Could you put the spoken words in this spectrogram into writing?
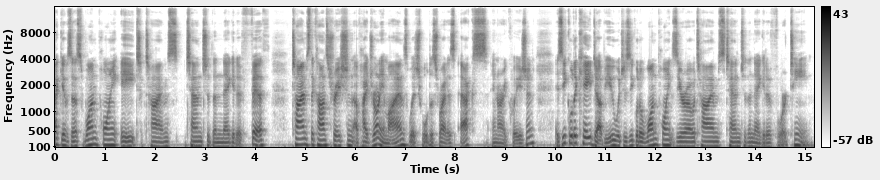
That gives us 1.8 times 10 to the negative fifth times the concentration of hydronium ions, which we'll just write as x in our equation, is equal to Kw, which is equal to 1.0 times 10 to the negative 14.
